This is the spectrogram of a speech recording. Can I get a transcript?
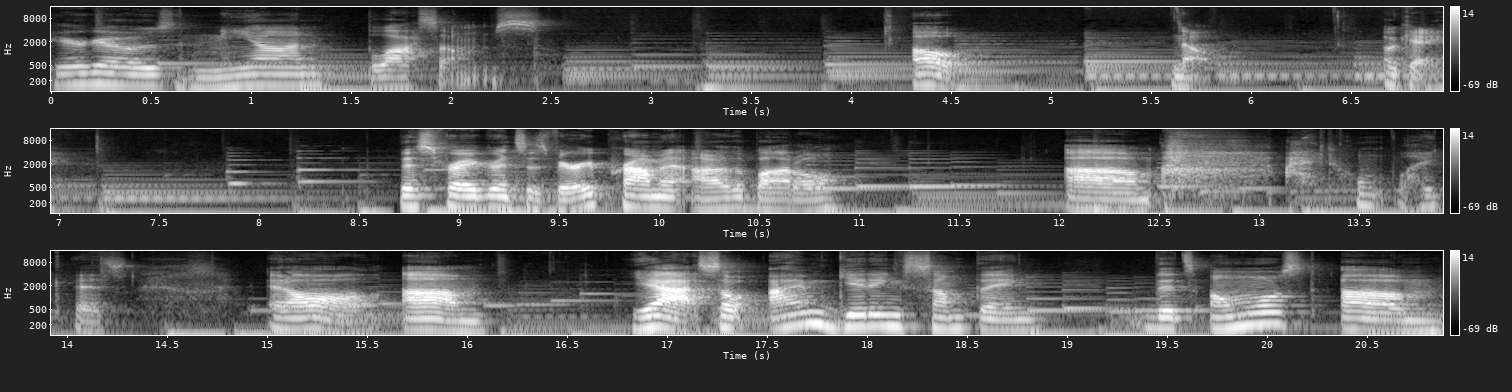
here goes Neon Blossoms. Oh, no. Okay. This fragrance is very prominent out of the bottle. Um, I don't like this at all. Um, yeah, so I'm getting something that's almost, um,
